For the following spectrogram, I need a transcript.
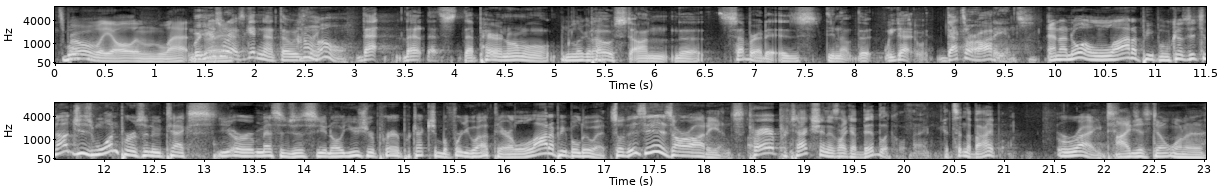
It's probably all in Latin. But here's right? what I was getting at though. Is I don't like, know. That that that's that paranormal me look it up. post on the subreddit is you know that we got that's our audience. And I know a lot of people because it's not just one person who texts or messages, you know, use your prayer protection before you go out there. A lot of people do it. So this is our audience. Prayer protection is like a biblical thing. It's in the Bible. Right. I just don't want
